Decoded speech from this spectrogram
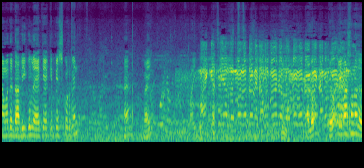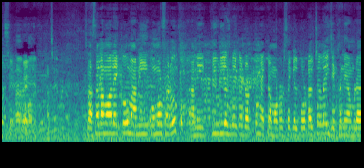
আমাদের দাবিগুলো একে একে পেশ করবেন। হ্যাঁ ভাই? হ্যালো? এবার- শোনা যাচ্ছে? Right, আচ্ছা। তো আসসালামু আলাইকুম আমি ওমর ফারুক। আমি কিউরিয়াস বাইকার ডট কম একটা মোটরসাইকেল পোর্টাল চালাই যেখানে আমরা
